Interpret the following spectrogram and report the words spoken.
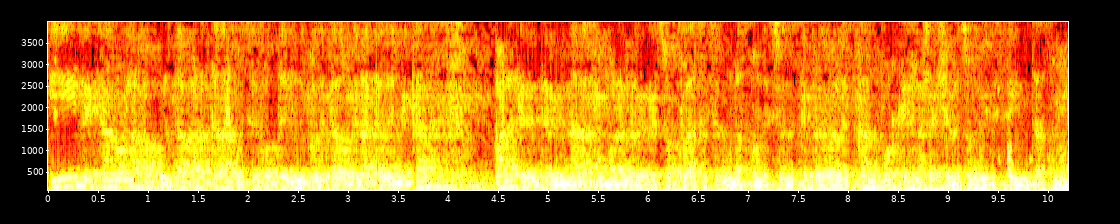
y dejaron la facultad para cada consejo técnico de cada unidad académica para que determinara cómo era el regreso a clases según las condiciones que prevalezcan, porque las regiones son muy distintas, ¿no?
